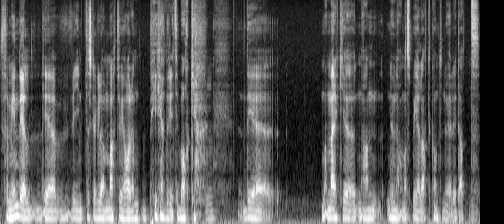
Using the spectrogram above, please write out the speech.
för min del, det vi inte ska glömma att vi har en Pedri tillbaka. Mm. Det, man märker när han, nu när han har spelat kontinuerligt att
